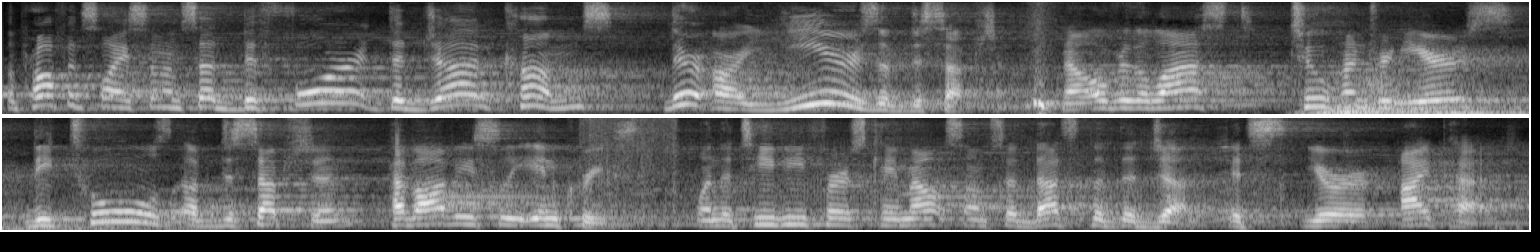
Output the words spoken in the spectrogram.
The Prophet ﷺ said, before Dajjal comes, there are years of deception. Now, over the last 200 years, the tools of deception have obviously increased. When the TV first came out, some said that's the Dajjal. It's your iPad,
